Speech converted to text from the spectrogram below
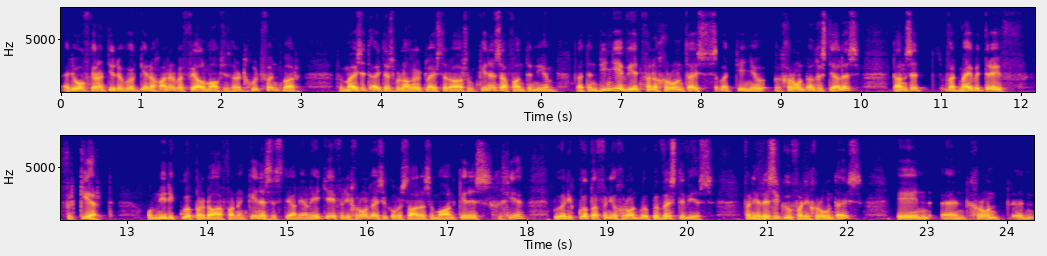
Die hof kan natuurlik ook enig ander bevel maak as wat dit goed vind, maar vir my is dit uiters belangrik luisteraars om kennis af van te neem dat indien jy weet van 'n grondhuis wat teen jou grond ingestel is, dan is dit wat my betref verkeerd om nie die koper daarvan in kennis te stel nie. Al het jy vir die grondhuise kommissaris 'n maand kennis gegee, behoort die koper van jou grond ook bewus te wees van die risiko van die grondhuis en in grond in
